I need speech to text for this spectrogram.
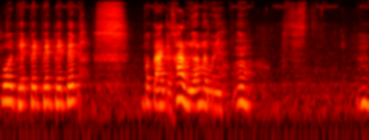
โอ้ยเผ็ดเผ็ดเผ็ดเผ็ดเผ็ดพอตายกับข้างเหลืองเลยมันเนี่อืมอืม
